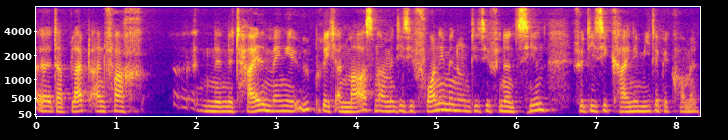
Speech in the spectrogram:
äh, da bleibt einfach eine, eine Teilmenge übrig an Maßnahmen, die Sie vornehmen und die Sie finanzieren, für die Sie keine Miete bekommen.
